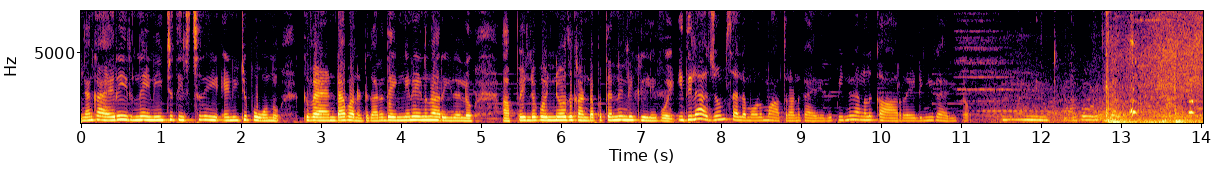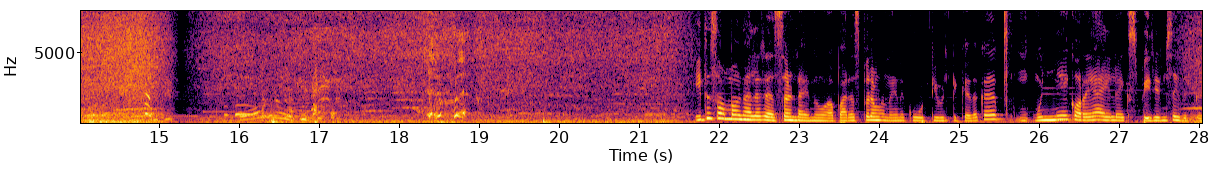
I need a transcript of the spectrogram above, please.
ഞാൻ കയറി ഇരുന്ന് എണീറ്റ് തിരിച്ച് എണീറ്റ് പോന്നു. എനിക്ക് വേണ്ട പറഞ്ഞിട്ട്. കാരണം ഇത് എങ്ങനെയാണെന്ന് അറിയില്ലല്ലോ. അപ്പോൾ എന്റെ പൊന്നോ അത് കണ്ടപ്പോൾ തന്നെ എന്റെ കിളി പോയി. ഇതിൽ അജുവും സലമോളും മാത്രമാണ് കയറിയത്. പിന്നെ ഞങ്ങൾ കാർ റൈഡിങ് കയറി കേട്ടോ ഇത് സംഭവം നല്ല രസമുണ്ടായിരുന്നു. ആ പരസ്പരം വന്നിങ്ങനെ കൂട്ടി വിട്ടിക്കുക ഇതൊക്കെ മുന്നേ കുറേ ആയല്ലോ എക്സ്പീരിയൻസ് ചെയ്തിട്ട്.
